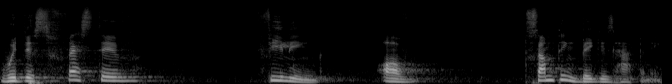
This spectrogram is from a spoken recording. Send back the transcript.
with this festive feeling of something big is happening.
